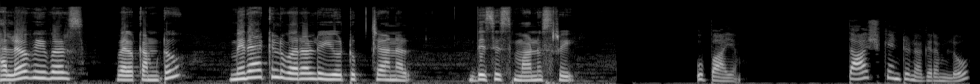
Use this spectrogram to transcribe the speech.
Hello viewers welcome to miracle world YouTube channel. This is Manushri. ఉపాయం. తాష్కెంటు నగరంలో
